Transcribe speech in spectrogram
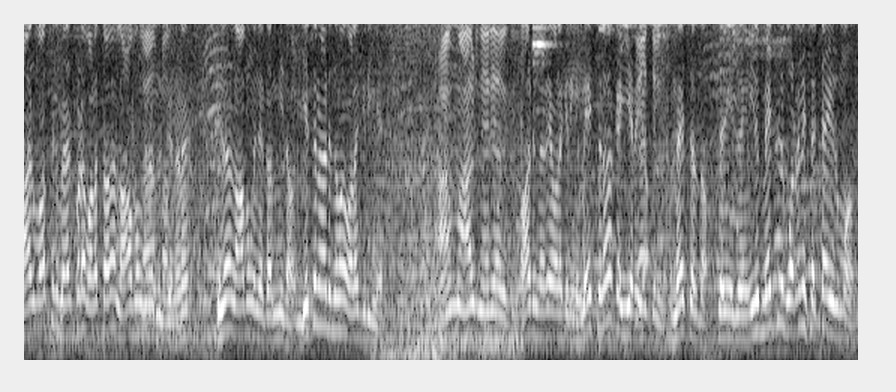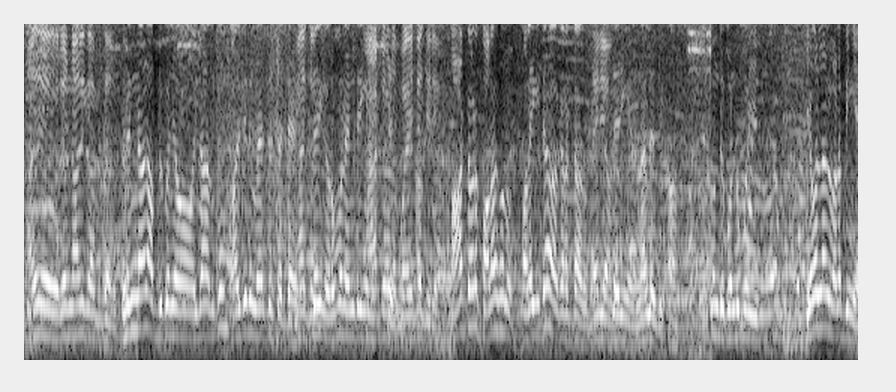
ஆறு மாதத்துக்கு மேற்பட வளர்த்தா தான் லாபங்கிறது இருக்கு ஆமா. என்னண்ணே இல்லைன்னா லாபம் கொஞ்சம் கம்மி தான். எத்தனை ஆடு இந்த மாதிரி வளர்க்குறீங்க? ஆமாம் ஆடு நிறையா இருக்கு. ஆடு நிறைய வளர்க்குறீங்க. மேய்ச்சலா கையறையா? மேய்ச்சல். தான். சரிங்க சரிங்க. இது மேய்ச்சலுக்கு உடனே செட் ஆயிருமா? அது ரெண்டு நாளைக்கு அப்படி தான் ரெண்டு நாள் அப்படி கொஞ்சம் இதாக இருக்கும். அதுக்கு மேய்ச்சல் செட் மேய்ச்சல். சரிங்க ரொம்ப நன்றிங்க ஆட்டோட பழகணும். பழகிட்டா கரெக்டாக இருக்கும். சரிங்க நல்லது. ஆ கொண்டு கொண்டு போய் எவ்வளோ நாள் வளர்ப்பீங்க?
